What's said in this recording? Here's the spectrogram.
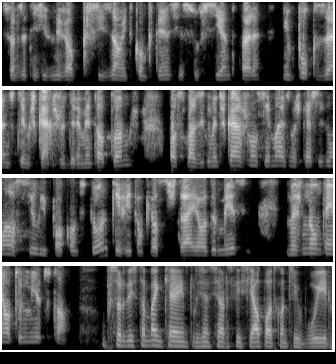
se vamos atingir um nível de precisão e de competência suficiente para, em poucos anos, termos carros verdadeiramente autónomos, ou se basicamente os carros vão ser mais uma espécie de um auxílio para o condutor, que evitam que ele se distraia ou adormeça, mas não têm autonomia total. O professor diz também que a inteligência artificial pode contribuir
